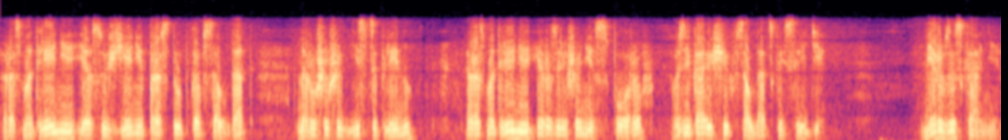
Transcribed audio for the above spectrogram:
рассмотрение и осуждение проступков солдат, нарушивших дисциплину, рассмотрение и разрешение споров, возникающих в солдатской среде. Меры взыскания,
